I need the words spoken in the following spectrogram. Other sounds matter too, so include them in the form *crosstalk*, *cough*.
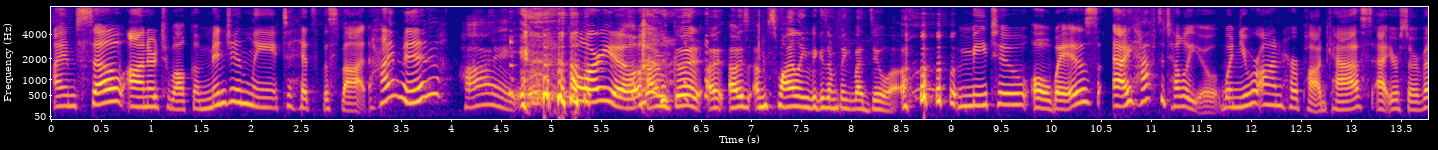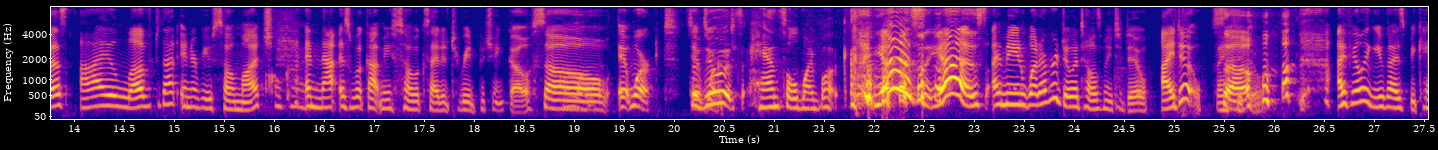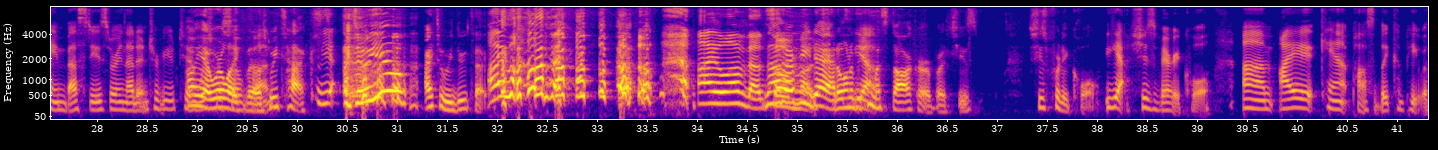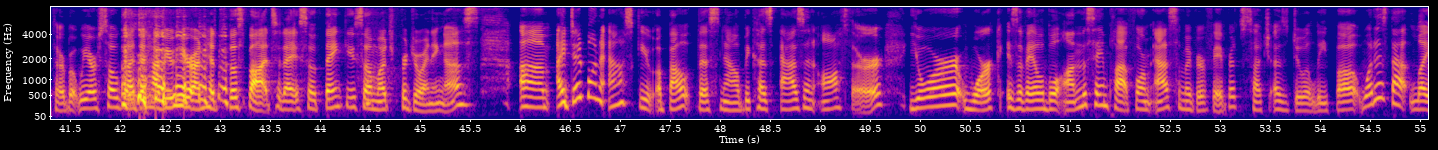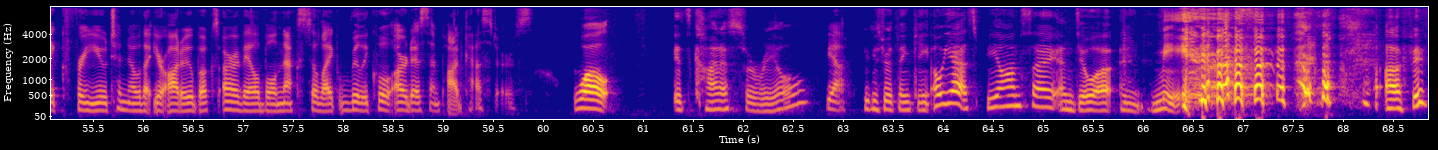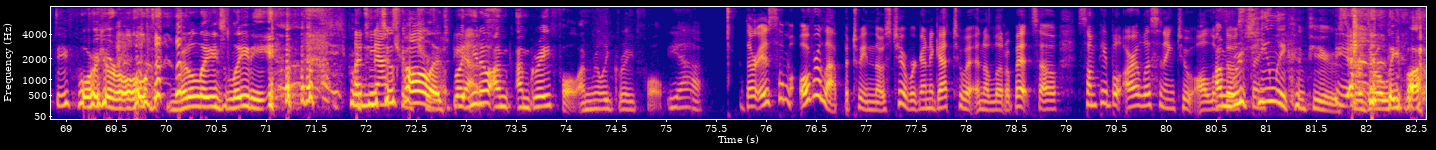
I am so honored to welcome Min Jin Lee to Hits the Spot. Hi, Min. Hi. *laughs* How are you? *laughs* I'm good. I, I was, I'm smiling because I'm thinking about Dua. *laughs* Me too, always. I have to tell you, when you were on her podcast at your service, I loved that interview so much. Oh, good. And that is what got me so excited to read Pachinko. So oh. it worked. so it worked. Hand sold my book. yes, yes. I mean, whatever Dua tells me to do, I do. Thank so you, I feel like you guys became besties during that interview too. oh yeah, we're like so this. fun. We text. Yeah. Do you? Actually, we do text. I love that Not so every much. day. I don't want to become Yeah. a stalker, but she's she's pretty cool. Yeah, she's very cool. Um, I can't possibly compete with her, but we are so glad to have you here on Hits the Spot today. So thank you so much for joining us. Um, I did want to ask you about this now because as an author, your work is available on the same platform as some of your favorites, such as Dua Lipa. What is that like for you to know that your audiobooks are available next to like really cool artists and podcasters? Well, it's kind of surreal. Yeah. because you're thinking, oh yes, Beyonce and Dua and me, *laughs* a 54 year old middle aged lady *laughs* who A teaches college. trio, But you know. I'm, I'm grateful. I'm really grateful. Yeah. There is some overlap between those two. We're going to get to it in a little bit. So some people are listening to all of those. I'm those things. routinely confused for Dua Lipa.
